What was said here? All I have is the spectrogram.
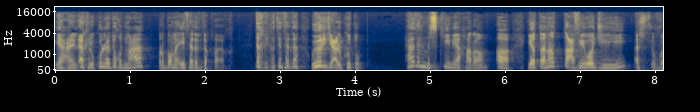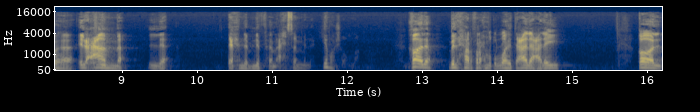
يعني الأكل كله تأخذ معه ربما أي ثلاث دقائق. دقيقتين ثلاث ويرجع الكتب. هذا المسكين يا حرام آه يتنطع في وجهه السفهاء العامة. لا إحنا بنفهم أحسن منك. يا ما شاء الله. قال بالحرف رحمة الله تعالى عليه قال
